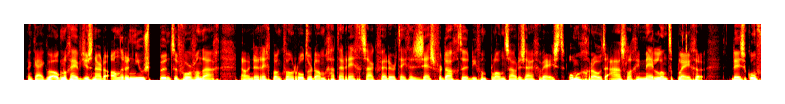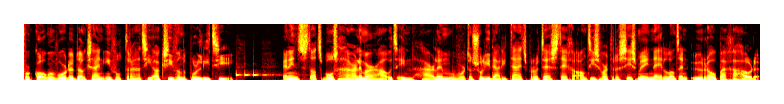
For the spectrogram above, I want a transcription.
Dan kijken we ook nog eventjes naar de andere nieuwspunten voor vandaag. Nou, in de rechtbank van Rotterdam gaat de rechtszaak verder tegen zes verdachten die van plan zouden zijn geweest om een grote aanslag in Nederland te plegen. Deze kon voorkomen worden dankzij een infiltratieactie van de politie. En in Stadsbos Haarlemmerhout in Haarlem wordt een solidariteitsprotest tegen anti-zwart racisme in Nederland en Europa gehouden.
